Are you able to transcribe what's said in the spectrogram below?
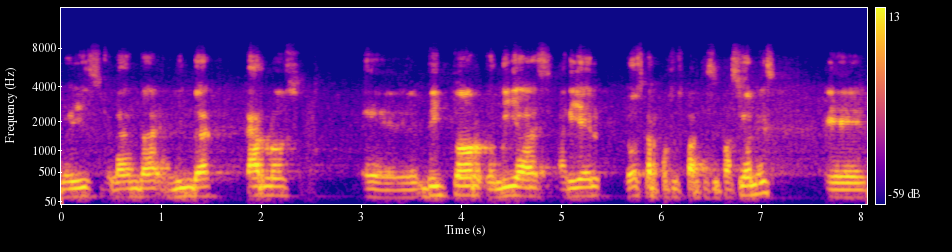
Luis, Yolanda, Linda, Carlos, eh, Víctor, Elías, Ariel, Oscar por sus participaciones. Eh,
